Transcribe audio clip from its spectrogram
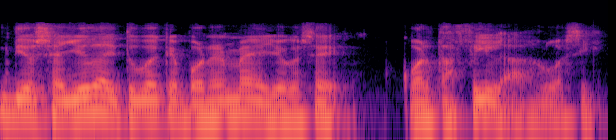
Dios se ayuda y tuve que ponerme, yo qué sé, cuarta fila, algo así.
